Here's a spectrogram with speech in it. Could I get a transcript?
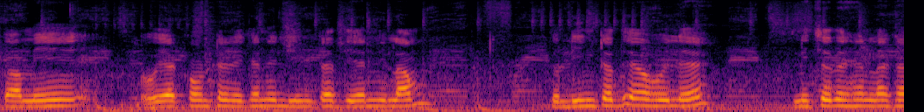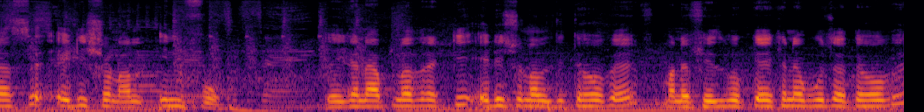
তো আমি ওই অ্যাকাউন্টের এখানে লিঙ্কটা দিয়ে নিলাম। তো লিঙ্কটা দেওয়া হলে নিচে দেখেন লেখা আছে এডিশনাল ইনফো তো এখানে আপনাদের একটি এডিশনাল দিতে হবে মানে ফেসবুককে এখানে বোঝাতে হবে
